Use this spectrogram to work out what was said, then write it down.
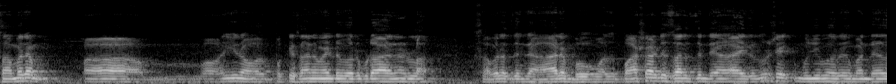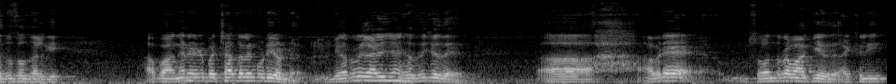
സമരം ഈനോ പാകിസ്ഥാനുമായിട്ട് വേർപെടാനുള്ള സമരത്തിന്റെ ആരംഭവും അത് ഭാഷാടിസ്ഥാനത്തിന്റെ ആയിരുന്നു. ഷെയ്ഖ് മുജീബ് റഹ്മാൻ നേതൃത്വം നൽകി. അപ്പോൾ അങ്ങനെ ഒരു പശ്ചാത്തലം കൂടിയുണ്ട്. വേറൊരു കാര്യം ഞാൻ ശ്രദ്ധിച്ചത് അവരെ സ്വതന്ത്രമാക്കിയത്. ആക്ച്വലി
